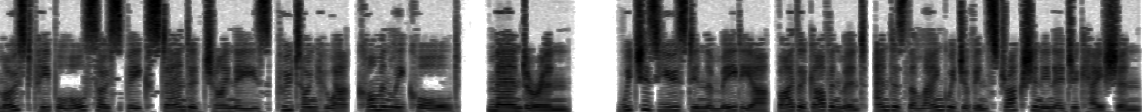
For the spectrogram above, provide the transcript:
most people also speak Standard Chinese Putonghua, commonly called Mandarin, which is used in the media, by the government, and as the language of instruction in education.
